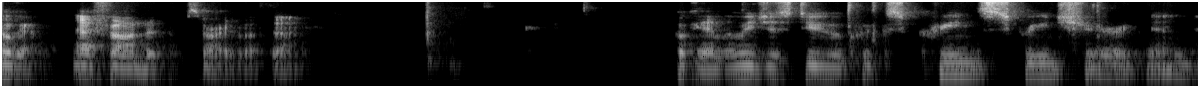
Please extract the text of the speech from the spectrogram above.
Okay, I found it. Sorry about that. Okay, let me just do a quick screen screen share again.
